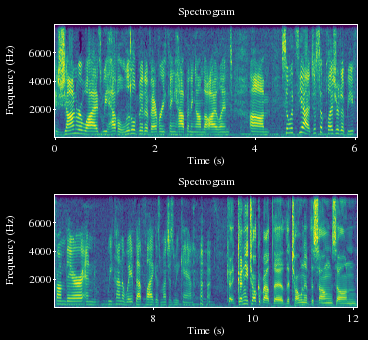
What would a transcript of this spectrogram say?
Genre wise, we have a little bit of everything happening on the island. Um, so it's yeah, just a pleasure to be from there, and we kind of wave that flag as much as we can. Can, can you talk about the, the tone of the songs on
